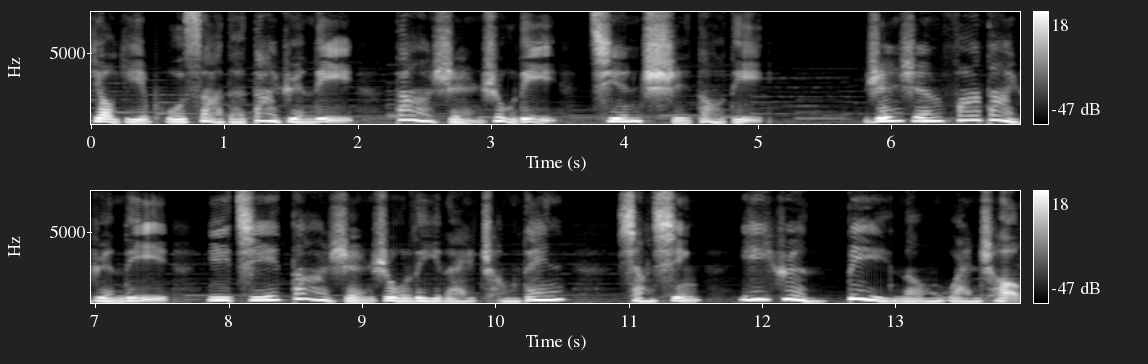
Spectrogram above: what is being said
要以菩萨的大愿力、大忍入力。坚持到底，人人发大愿力以及大忍入力来承担，相信一愿必能完成。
